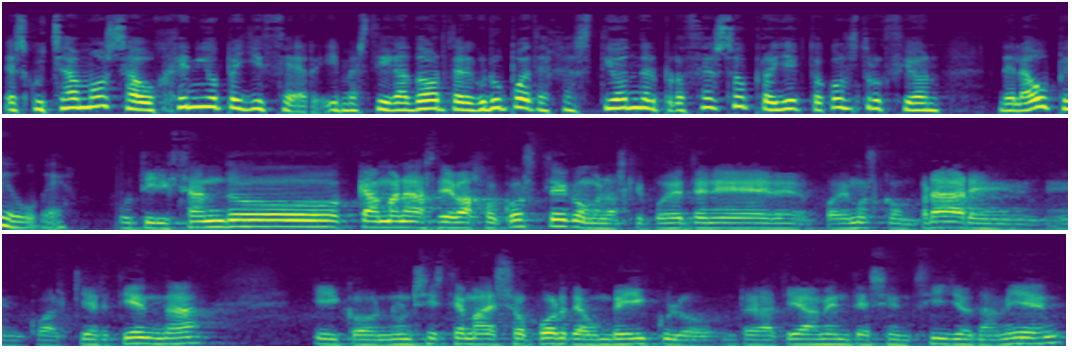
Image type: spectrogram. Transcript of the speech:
Escuchamos a Eugenio Pellicer, investigador del Grupo de Gestión del Proceso Proyecto Construcción de la UPV. Utilizando cámaras de bajo coste, como las que puede tener, podemos comprar en, cualquier tienda, y con un sistema de soporte a un vehículo relativamente sencillo también,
